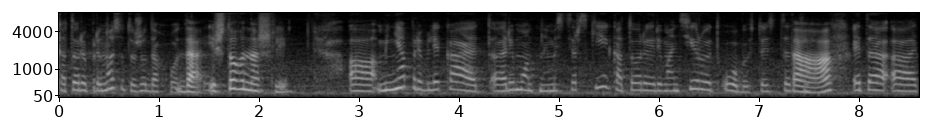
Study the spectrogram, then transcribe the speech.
Который приносит уже доход. Да, и что вы нашли? А, Меня привлекают а, ремонтные мастерские, которые ремонтируют обувь. То есть это, Так, это а,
